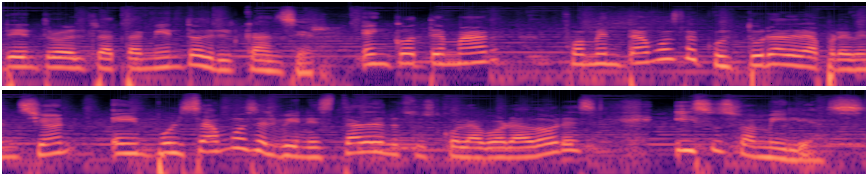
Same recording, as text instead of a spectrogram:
dentro del tratamiento del cáncer. En Cotemar, fomentamos la cultura de la prevención e impulsamos el bienestar de nuestros colaboradores y sus familias.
